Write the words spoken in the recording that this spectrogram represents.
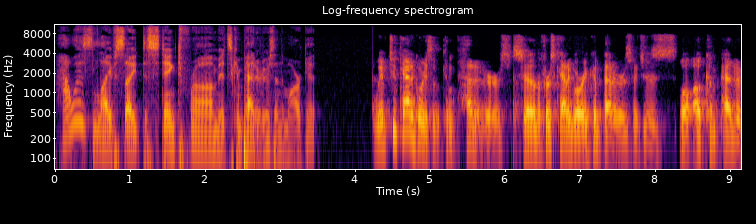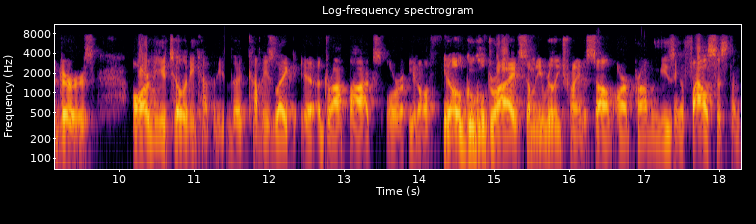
How is LifeSite distinct from its competitors in the market? We have two categories of competitors. So the first category, of competitors, which is, well, uh, competitors, are the utility companies, the companies like a Dropbox or you know, you know, a Google Drive. Somebody really trying to solve our problem using a file system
